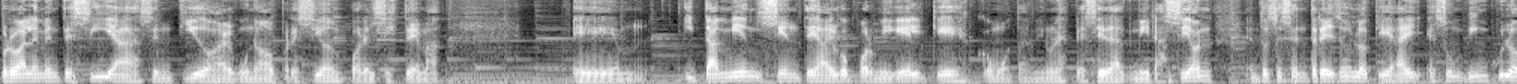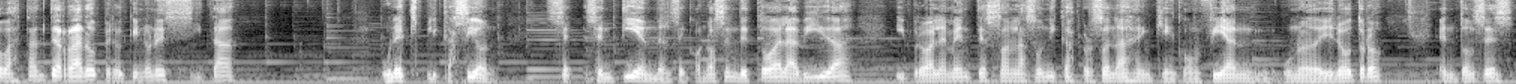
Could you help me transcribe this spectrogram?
probablemente sí ha sentido alguna opresión por el sistema. Em, y también siente algo por Miguel que es como también una especie de admiración. Entonces entre ellos lo que hay es un vínculo bastante raro pero que no necesita una explicación. Se, se entienden, se conocen de toda la vida y probablemente son las únicas personas en quien confían uno del otro. Entonces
